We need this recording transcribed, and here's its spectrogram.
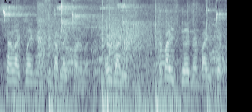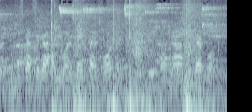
It's kind of like playing the NCAA tournament. Everybody's everybody's good and everybody's different. You just got to figure out how you want to game plan for them and, and uh, prepare for them.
